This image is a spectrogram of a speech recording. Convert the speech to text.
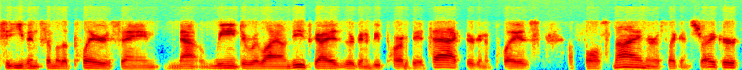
to even some of the players saying, now we need to rely on these guys. They're going to be part of the attack. They're going to play as a false nine or a second striker.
